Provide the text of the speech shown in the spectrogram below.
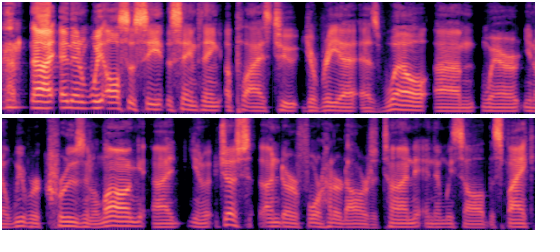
uh, and then we also see the same thing applies to urea as well um, where you know we were cruising along uh, you know just under $400 a ton and then we saw the spike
